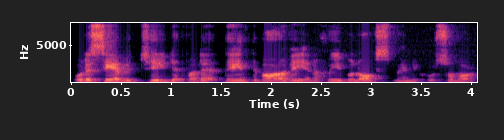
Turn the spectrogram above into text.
Och det ser vi tydligt. Det, det är inte bara vi energibolagsmänniskor som har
